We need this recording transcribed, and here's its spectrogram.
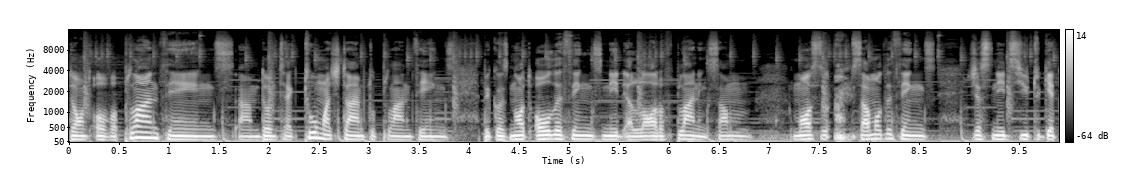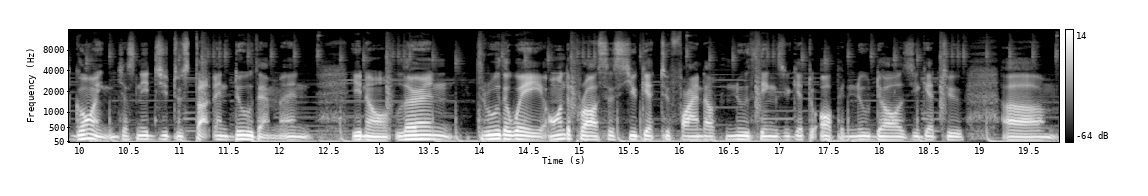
don't overplan things um, don't take too much time to plan things because not all the things need a lot of planning. Some most some of the things just needs you to get going just needs you to start and do them. And you know learn through the way. On the process you get to find out new things. You get to open new doors. You get to um,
